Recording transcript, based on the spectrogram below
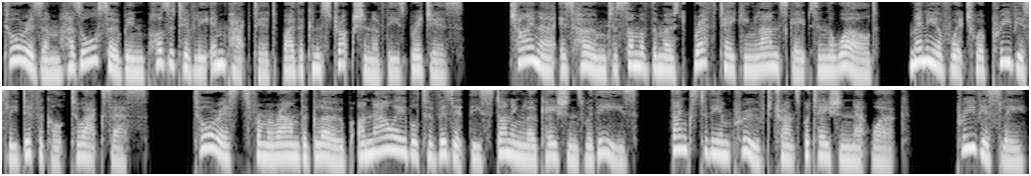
Tourism has also been positively impacted by the construction of these bridges. China is home to some of the most breathtaking landscapes in the world, many of which were previously difficult to access. Tourists from around the globe are now able to visit these stunning locations with ease, thanks to the improved transportation network. Previously,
